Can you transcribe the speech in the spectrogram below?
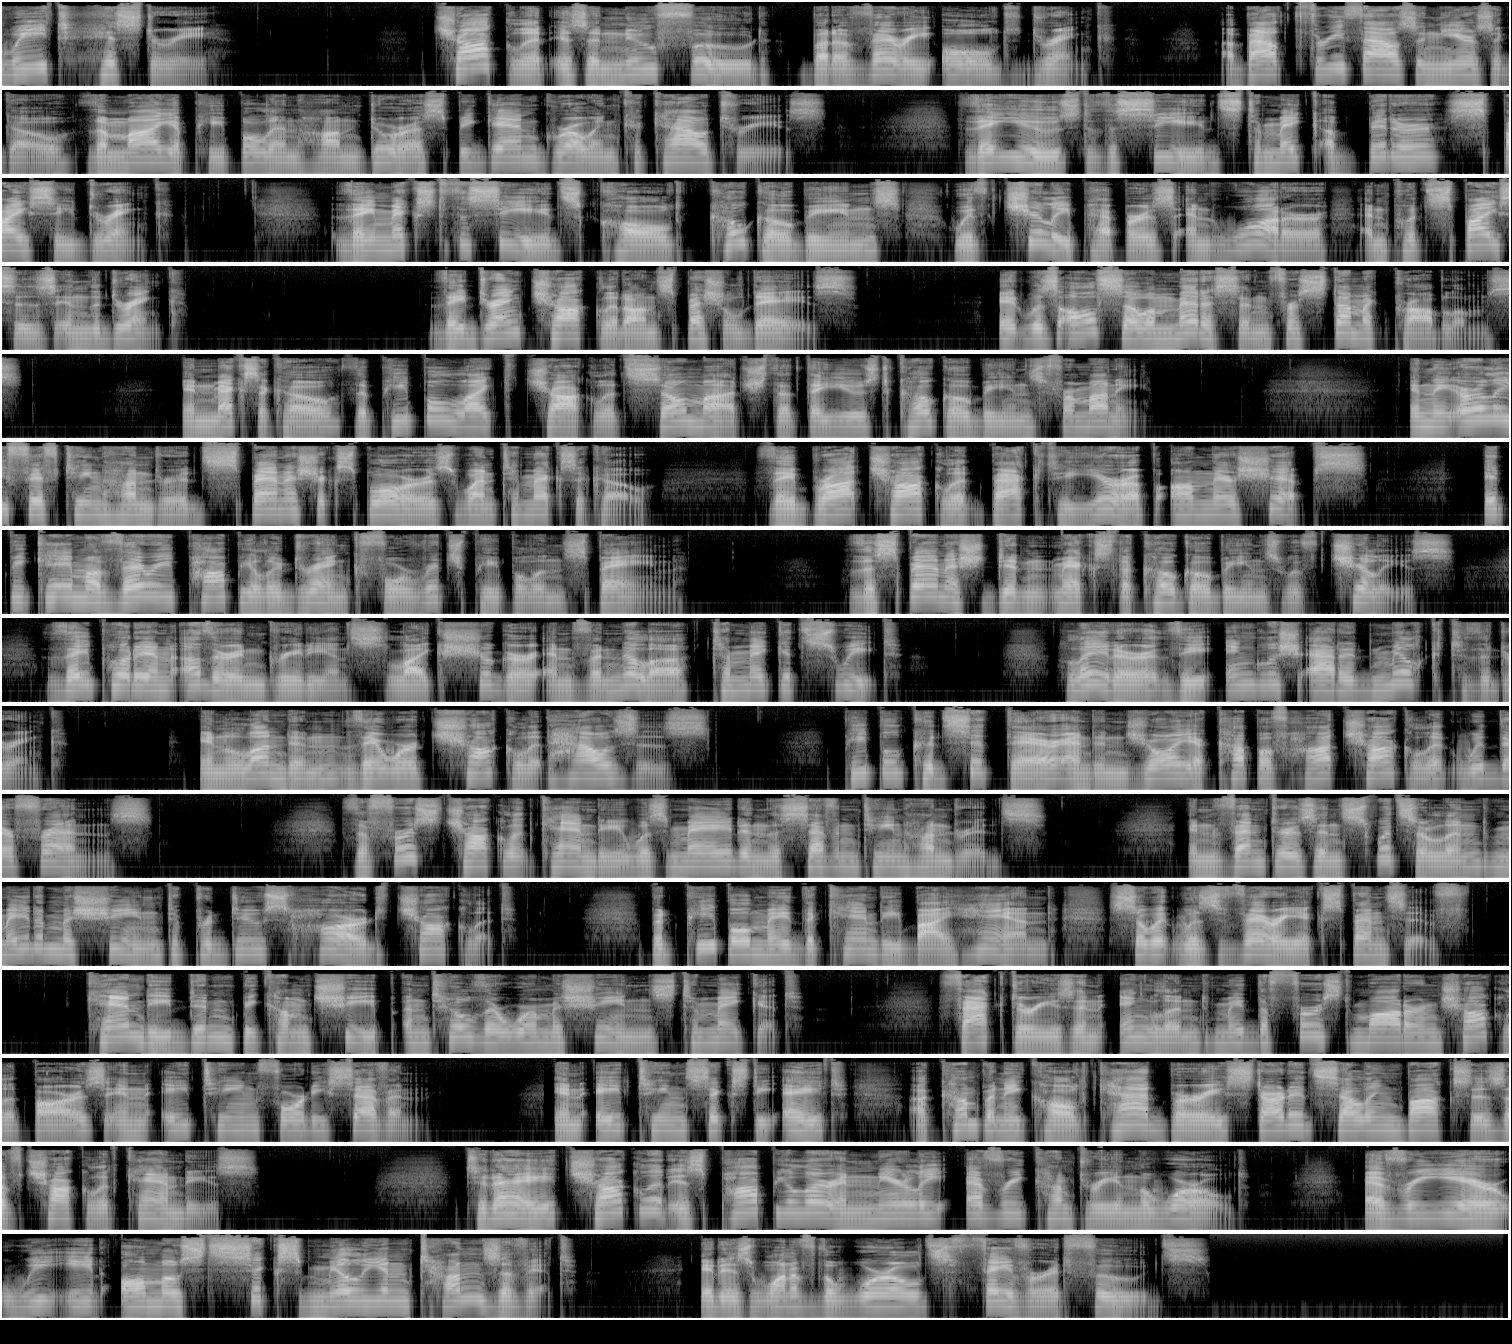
Sweet history. Chocolate is a new food, but a very old drink. About 3,000 years ago, the Maya people in Honduras began growing cacao trees. They used the seeds to make a bitter, spicy drink. They mixed the seeds, called cocoa beans, with chili peppers and water and put spices in the drink. They drank chocolate on special days. It was also a medicine for stomach problems. In Mexico, the people liked chocolate so much that they used cocoa beans for money. In the early 1500s, Spanish explorers went to Mexico. They brought chocolate back to Europe on their ships. It became a very popular drink for rich people in Spain. The Spanish didn't mix the cocoa beans with chilies. They put in other ingredients like sugar and vanilla to make it sweet. Later, the English added milk to the drink. In London, there were chocolate houses. People could sit there and enjoy a cup of hot chocolate with their friends. The first chocolate candy was made in the 1700s inventors in Switzerland made a machine to produce hard chocolate. But people made the candy by hand, so it was very expensive. Candy didn't become cheap until there were machines to make it. Factories in England made the first modern chocolate bars in 1847. In 1868, a company called Cadbury started selling boxes of chocolate candies. Today, chocolate is popular in nearly every country in the world. Every year, we eat almost 6 million tons of it. It is one of the world's favorite foods.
